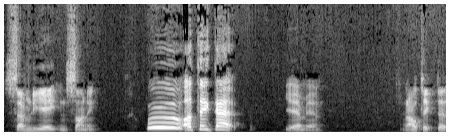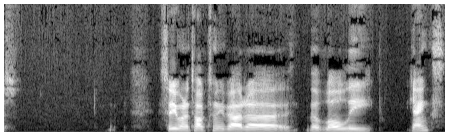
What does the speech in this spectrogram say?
Seventy-eight and sunny. Woo! I'll take that. Yeah, man. And I'll take this. So you want to talk to me about uh the lowly Yanks?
